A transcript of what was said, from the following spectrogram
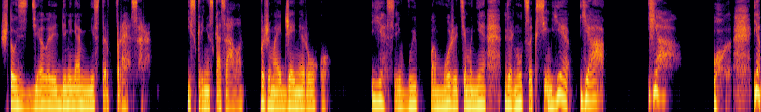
что сделали для меня мистер Фрессер», — искренне сказал он, пожимая Джейми руку. «Если вы поможете мне вернуться к семье, я... я...» Ох, я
